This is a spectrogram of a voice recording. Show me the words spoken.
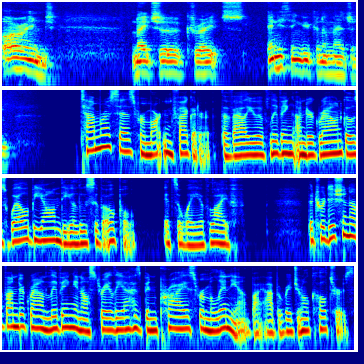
orange. Nature creates anything you can imagine. Tamara says for Martin Fageder, the value of living underground goes well beyond the elusive opal. It's a way of life. The tradition of underground living in Australia has been prized for millennia by Aboriginal cultures,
